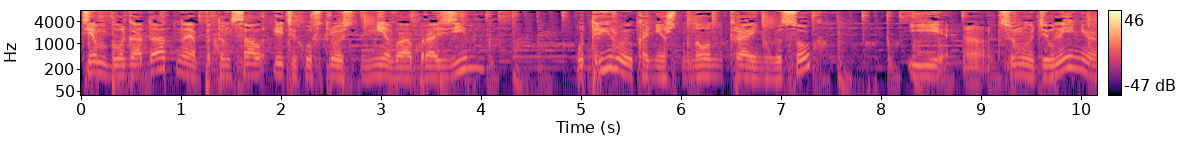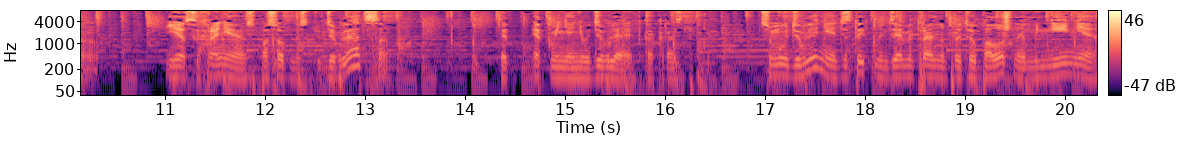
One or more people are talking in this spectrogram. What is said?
Тем благодатная, потенциал этих устройств невообразим. Утрирую, конечно, но он крайне высок. И, э, к своему удивлению, я сохраняю способность удивляться. Это, это меня не удивляет как раз-таки. К своему удивлению, я действительно диаметрально противоположное мнение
